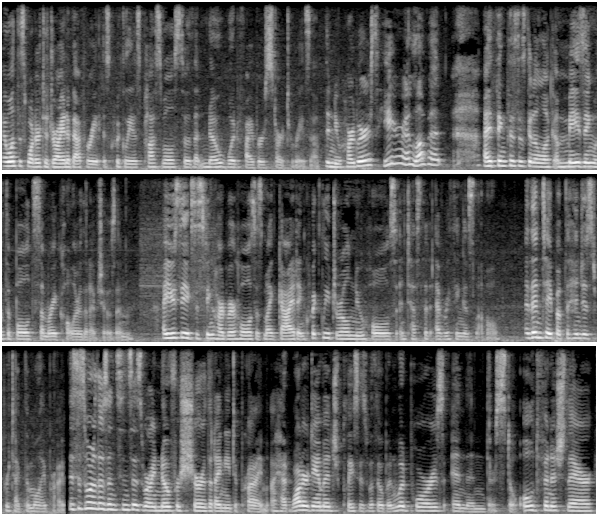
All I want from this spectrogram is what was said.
I want this water to dry and evaporate as quickly as possible so that no wood fibers start to raise up. The new hardware is here, I love it. I think this is gonna look amazing with the bold summery color that I've chosen. I use the existing hardware holes as my guide and quickly drill new holes and test that everything is level. I then tape up the hinges to protect them while I prime. This is one of those instances where I know for sure that I need to prime. I had water damage, places with open wood pores, and then there's still old finish there.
